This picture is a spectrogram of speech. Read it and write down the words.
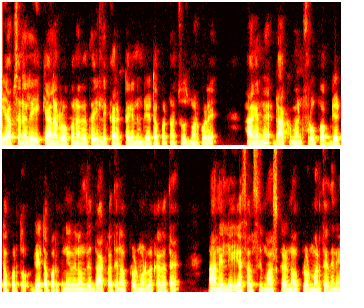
ಈ ಆಪ್ಷನಲ್ಲಿ ಈ ಕ್ಯಾಲೆಂಡರ್ ಓಪನ್ ಆಗುತ್ತೆ. ಇಲ್ಲಿ ಕರೆಕ್ಟಾಗಿ ನಿಮ್ಮ ಡೇಟ್ ಆಫ್ ಬರ್ತನ ಚೂಸ್ ಮಾಡ್ಕೊಳ್ಳಿ. ಹಾಗೆಯೇ document proof of date of birth date of birth ನೀವು ಇಲ್ಲೊಂದು ದಾಖಲಾತಿನ ಅಪ್ಲೋಡ್ ಮಾಡಬೇಕಾಗುತ್ತೆ. ನಾನಿಲ್ಲಿ ಎಸ್ ಎಲ್ ಸಿ ಮಾರ್ಕ್ಸ್ ಕಾರ್ಡನ್ನ ಅಪ್ಲೋಡ್ ಮಾಡ್ತಾ ಇದ್ದೀನಿ.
